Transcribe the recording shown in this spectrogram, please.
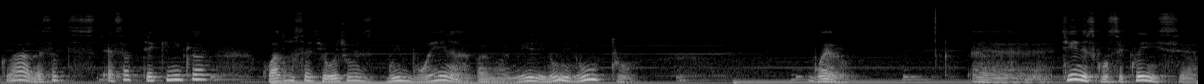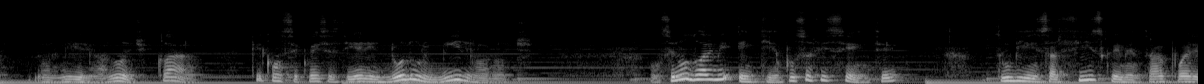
Claro, essa, essa técnica 478 é muito boa para dormir em um minuto. Bueno, eh, ¿tienes consequência dormir na noite? Claro. Que consequências tem não dormir na noite? Você não dorme em tempo suficiente tu bem-estar físico e mental pode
